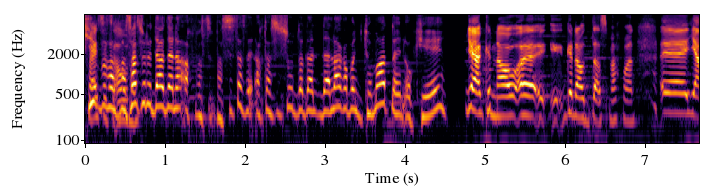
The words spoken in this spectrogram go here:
Hier, weiß jetzt was, auch was hast du denn da? Deine, ach, was, was ist das denn? Ach, das ist so, da, da, da lag aber die Tomaten ein, okay. Ja, genau, äh, genau das macht man. Äh, ja,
